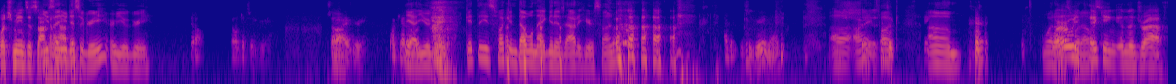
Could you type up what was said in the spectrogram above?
Which means it's not you said to you disagree, or you agree? No, don't disagree. So Oh. I agree. Okay, Yeah, you agree. Get these fucking double negatives out of here, son. I don't disagree, man. Uh, all right, Shit. fuck. Um, what Where else? are we what else? picking in the draft?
